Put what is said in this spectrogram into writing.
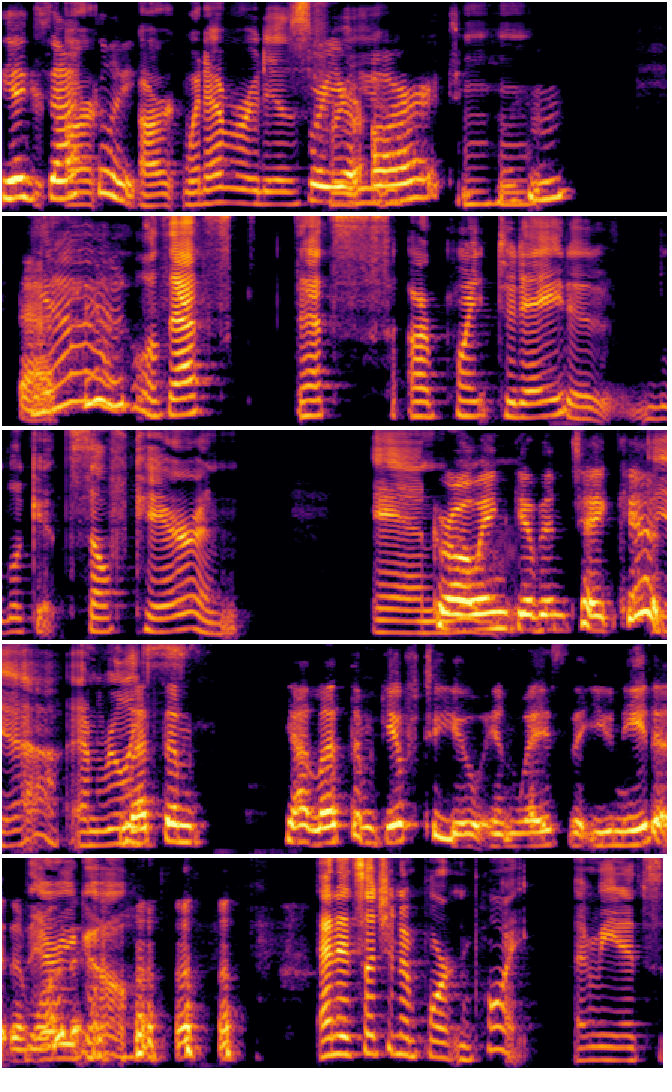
exactly art, art whatever it is for, your you. art Mhm. Mhm. that's yeah it well that's that's our point today to look at self-care and and growing give and take kids. Yeah and really let them yeah let them give to you in ways that you need it and There you it. and it's such an important point. I mean it's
